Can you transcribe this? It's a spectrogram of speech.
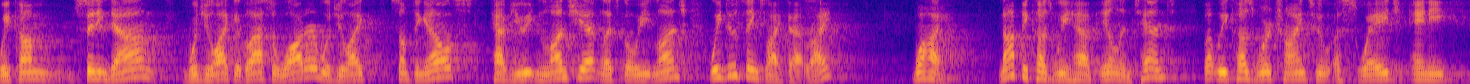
We come sitting down. Would you like a glass of water? Would you like something else? Have you eaten lunch yet? Let's go eat lunch. We do things like that, right? Why? Not because we have ill intent, but because we're trying to assuage any,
